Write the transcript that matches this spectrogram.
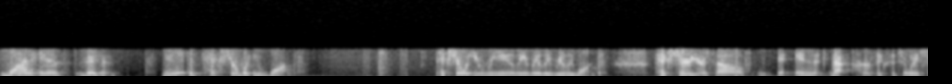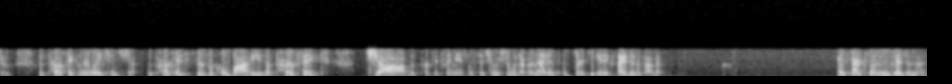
One is vision. You need to picture what you want. Picture what you really, really, really want. Picture yourself in that perfect situation, the perfect relationship, the perfect physical body, the perfect job, the perfect financial situation, whatever that is, and start to get excited about it. I start to envision this.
